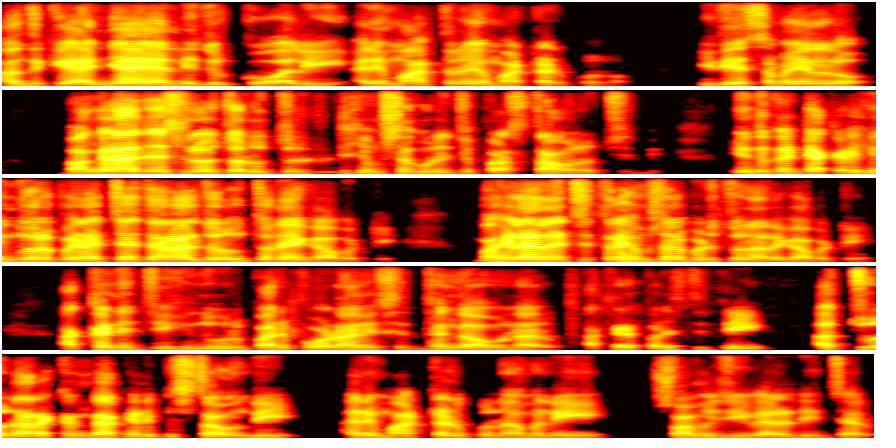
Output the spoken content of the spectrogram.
అందుకే అన్యాయాన్ని ఎదుర్కోవాలి అని మాత్రమే మాట్లాడుకున్నాం. ఇదే సమయంలో బంగ్లాదేశ్లో జరుగుతున్నటువంటి హింస గురించి ప్రస్తావన వచ్చింది. ఎందుకంటే అక్కడ హిందువులపైన అత్యాచారాలు జరుగుతున్నాయి కాబట్టి మహిళలను చిత్రహింసలు పెడుతున్నారు కాబట్టి అక్కడి నుంచి హిందువులు పారిపోవడానికి సిద్ధంగా ఉన్నారు. అక్కడి పరిస్థితి అచ్చు నరకంగా కనిపిస్తూ ఉంది అని మాట్లాడుకున్నామని స్వామీజీ వెల్లడించారు.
